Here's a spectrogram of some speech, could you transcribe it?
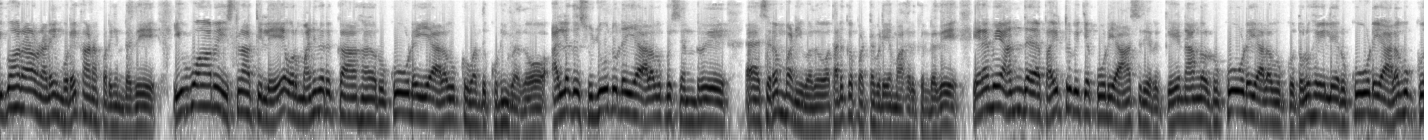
இவ்வாறான நடைமுறை காணப்படுகின்றது. இவ்வாறு இஸ்லாத்திலே ஒரு மனிதருக்காக ருக்குடைய அளவுக்கு வந்து குனிவதோ அல்லது சுஜூதுடைய அளவுக்கு சென்று சிரம்பணிவதோ தடுக்கப்பட்ட விடயமாக இருக்கின்றது. எனவே அந்த பயிற்றுவிக்கக்கூடிய ஆசிரியருக்கு நாங்கள் ருக்குடைய அளவுக்கு தொழுகையிலே ருக்குடைய அளவுக்கு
